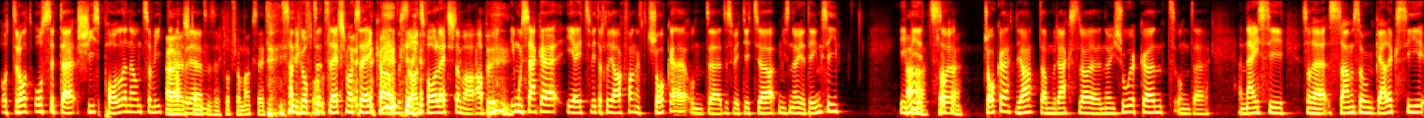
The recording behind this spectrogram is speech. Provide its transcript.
außer den scheiß Pollen und so weiter. Ah, ja, aber, stimmt, ähm, das habe ich glaube schon mal gesagt. das habe ich glaube das letzte Mal gesagt oder so, das vorletzte Mal. Aber ich muss sagen, ich habe jetzt wieder ein bisschen angefangen zu joggen und äh, das wird jetzt ja mein neues Ding sein. Ich ah, bin jetzt so joggen. joggen, ja, da haben wir extra neue Schuhe gegönnt und äh, eine nice so eine Samsung Galaxy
